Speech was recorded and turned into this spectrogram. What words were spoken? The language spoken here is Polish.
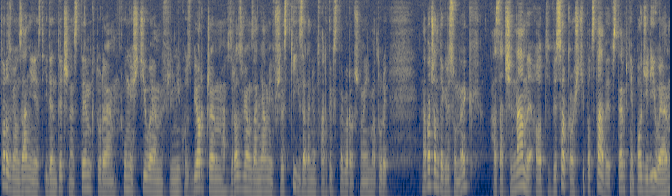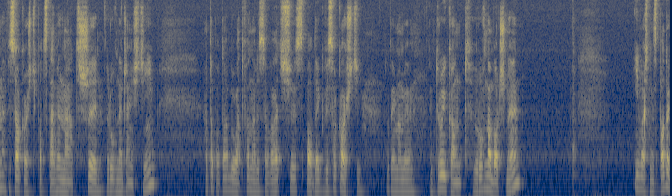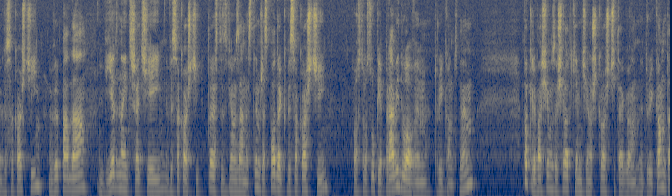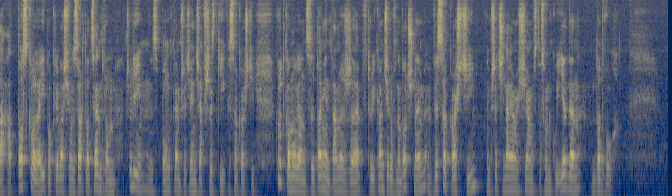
To rozwiązanie jest identyczne z tym, które umieściłem w filmiku zbiorczym z rozwiązaniami wszystkich zadań otwartych z tegorocznej matury. Na początek rysunek, a zaczynamy od wysokości podstawy. Wstępnie podzieliłem wysokość podstawy na trzy równe części, a to po to, aby łatwo narysować spodek wysokości. Tutaj mamy trójkąt równoboczny, i właśnie spodek wysokości wypada w 1 trzeciej wysokości. To jest związane z tym, że spodek wysokości w ostrosłupie prawidłowym trójkątnym pokrywa się ze środkiem ciężkości tego trójkąta, a to z kolei pokrywa się z ortocentrum, czyli z punktem przecięcia wszystkich wysokości. Krótko mówiąc, pamiętamy, że w trójkącie równobocznym wysokości przecinają się w stosunku 1 do 2.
